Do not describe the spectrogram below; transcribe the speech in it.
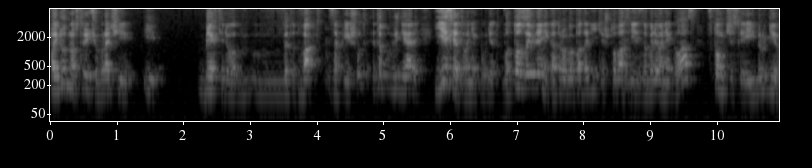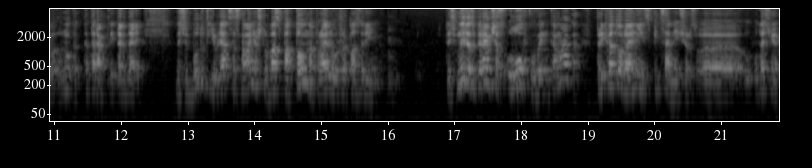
пойдут навстречу врачи и Бехтерева в этот в акт запишут, это в идеале. Если этого не будет, вот то заявление, которое вы подадите, что у вас есть заболевание глаз, в том числе и другие, ну как катаракты и так далее, значит, будут являться основанием, что вас потом направили уже по зрению. То есть мы разбираем сейчас уловку военкомата, при которой они специально, еще раз э, уточню,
